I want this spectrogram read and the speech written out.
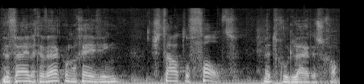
Een veilige werkomgeving staat of valt met goed leiderschap.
